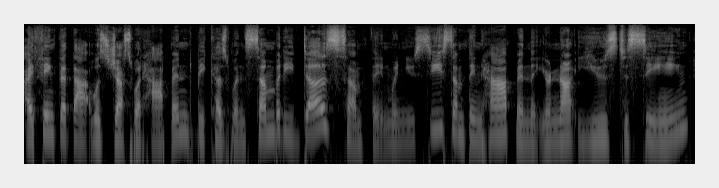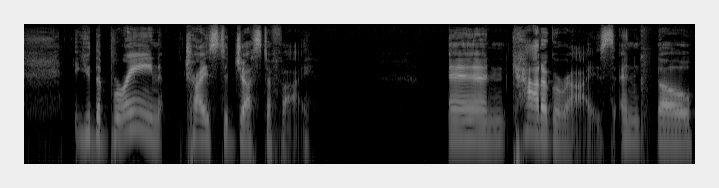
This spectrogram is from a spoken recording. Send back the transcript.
I think that that was just what happened because when somebody does something, when you see something happen that you're not used to seeing, you, the brain tries to justify and categorize and go,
